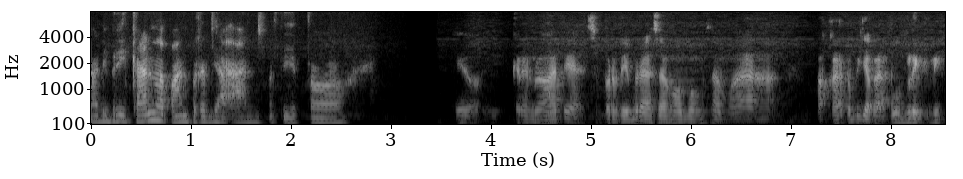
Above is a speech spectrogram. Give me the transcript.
uh, diberikan lapangan pekerjaan seperti itu. Yo, keren banget ya. Seperti berasa ngomong sama pakar kebijakan publik nih.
